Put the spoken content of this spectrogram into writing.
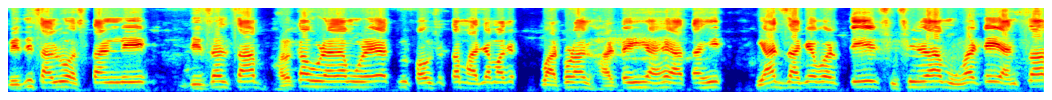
विधी चालू असताना डिझेलचा भडका उडाल्यामुळे तुम्ही पाहू शकता माझ्या मागे वाटोळा घाटही आहे. आताही याच जागेवरती सुशीला मुघाटे यांचं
